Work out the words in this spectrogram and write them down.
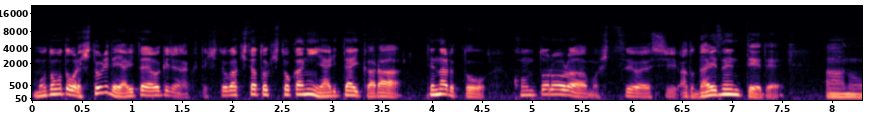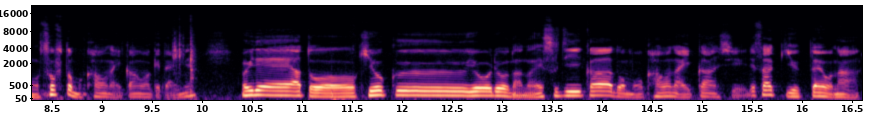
もともと俺一人でやりたいわけじゃなくて、人が来た時とかにやりたいから、ってなると、コントローラーも必要やし、あと大前提で、あの、ソフトも買わないかんわけだよね。ほいで、あと、記憶容量のあの SD カードも買わないかんし、で、さっき言ったような、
